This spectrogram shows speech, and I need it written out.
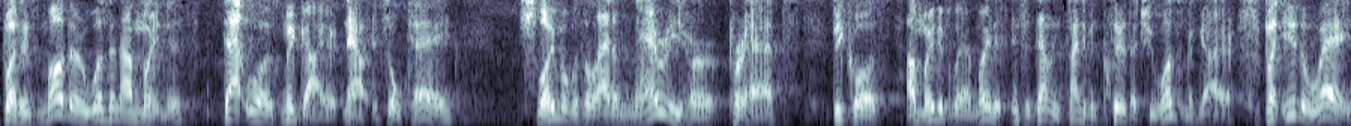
but his mother was an Ammonis, that was Megayer. Now, it's okay, Shlomo was allowed to marry her, perhaps, because Amoidiv Amoidis, incidentally, it's not even clear that she was Megayer. But either way,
